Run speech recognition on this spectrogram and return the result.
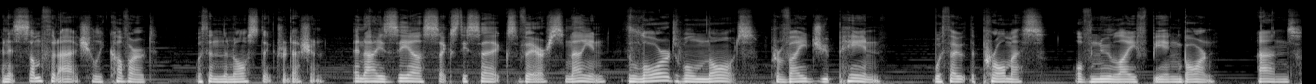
and it's something actually covered within the Gnostic tradition. In Isaiah 66, verse 9, the Lord will not provide you pain without the promise of new life being born. And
